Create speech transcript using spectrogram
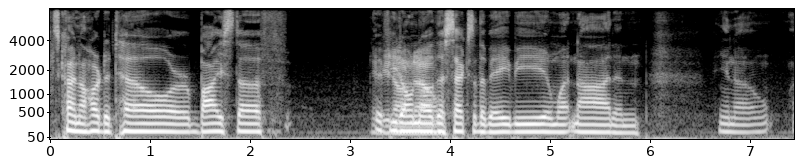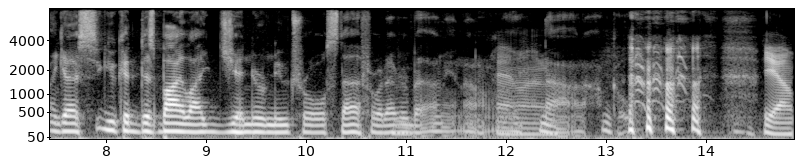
it's kind of hard to tell or buy stuff if, you, don't know. the sex of the baby and whatnot and you know i guess you could just buy like gender neutral stuff or whatever but i mean i don't know I nah, don't nah, i'm cool yeah.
